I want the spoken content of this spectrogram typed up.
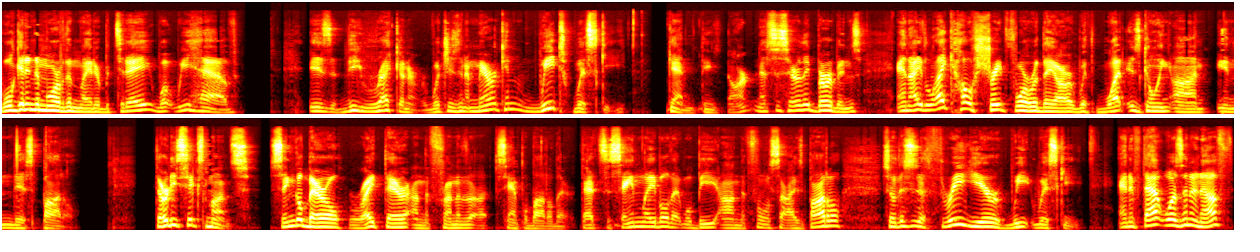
We'll get into more of them later, but today what we have is the Wreckoner, which is an American wheat whiskey. Again, these aren't necessarily bourbons, and I like how straightforward they are with what is going on in this bottle. 36 months, Single barrel right there on the front of the uh, sample bottle there. That's the same label that will be on the full size bottle. So this is a three year wheat whiskey. And if that wasn't enough,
